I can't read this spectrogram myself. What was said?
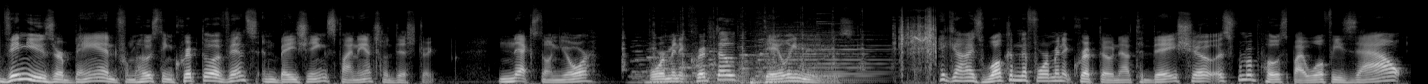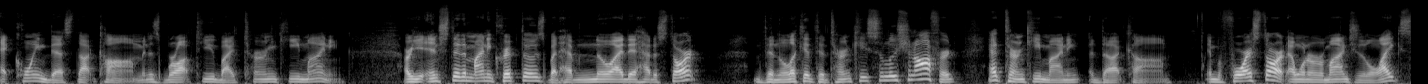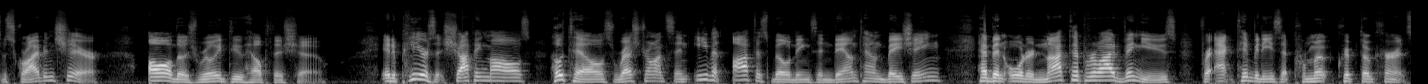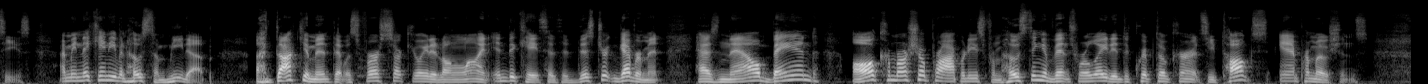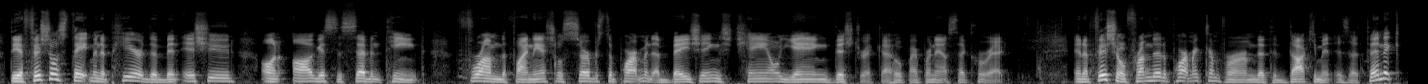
Venues are banned from hosting crypto events in Beijing's financial district. Next on your 4 Minute Crypto Daily News. Hey guys, welcome to 4 Minute Crypto. Now, today's show is from a post by Wolfie Zhao at Coindesk.com and is brought to you by Turnkey Mining. Are you interested in mining cryptos but have no idea how to start? Then look at the turnkey solution offered at turnkeymining.com. And before I start, I want to remind you to like, subscribe, and share all those really do help this show. It appears that shopping malls, hotels, restaurants, and even office buildings in downtown Beijing have been ordered not to provide venues for activities that promote cryptocurrencies. I mean, they can't even host a meetup. A document that was first circulated online indicates that the district government has now banned all commercial properties from hosting events related to cryptocurrency talks and promotions. The official statement appeared to have been issued on August the 17th from the Financial Service Department of Beijing's Chaoyang District. I hope I pronounced that correct. An official from the department confirmed that the document is authentic,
